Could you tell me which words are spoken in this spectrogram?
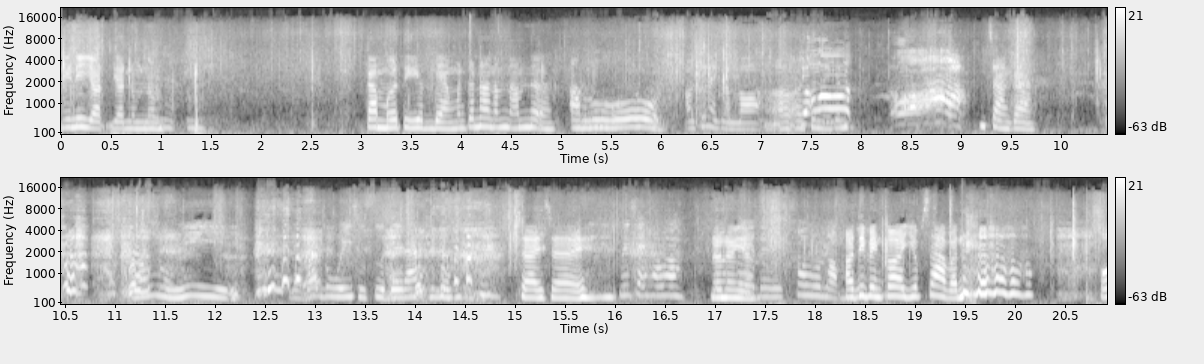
นี่นี่หยอดหยอดนมนมกำมือตีแดงมันก็น่าน้ำน้ำๆเนอะเอาลูเอาที่ไหนกันรอเอาเอาช่วไหนกัน จางกะน้องหนูนี่แบบว่าลุยสุดๆเลยนะ ใช่ใช่ไม่ใช่เพราะว่าโน่นๆอย่าเลยเข้าหลอมเอาที่เป็นก็ยุบซาบันโอ้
